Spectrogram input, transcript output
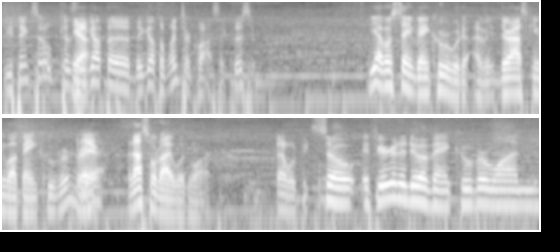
Do you think so? Because Yeah. they got the they got the Winter Classic this year. Yeah, I'm saying Vancouver would. I mean, they're asking about Vancouver, right? Yeah. That's what I would want. That would be cool. So if you're going to do a Vancouver one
